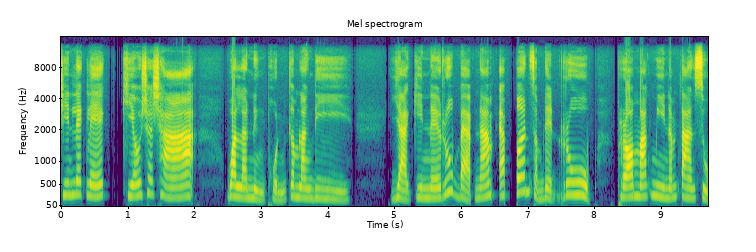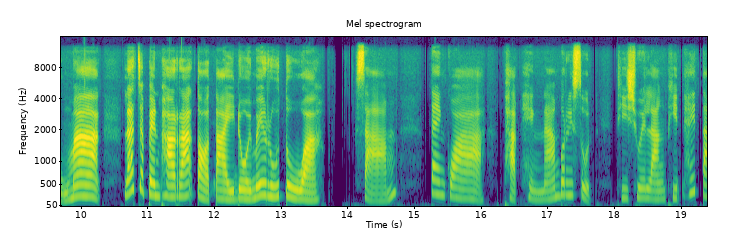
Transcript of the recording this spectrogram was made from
ชิ้นเล็ก เคี้ยวช้าๆ วันละหนึ่งผลกำลังดี อย่ากินในรูปแบบน้ำแอปเปิลสำเร็จรูป เพราะมักมีน้ำตาลสูงมาก และจะเป็นภาระต่อไตโดยไม่รู้ตัว 3. แตงกวา ผักแห่งน้ำบริสุทธิ์ที่ช่วยล้างพิษให้ไต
